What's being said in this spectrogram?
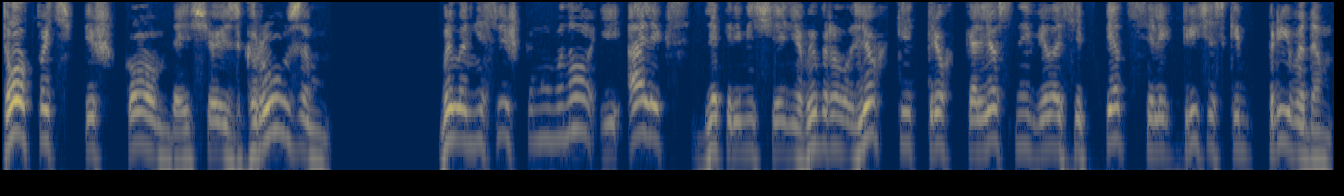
Топать пешком, да еще и с грузом, было не слишком умно, и Алекс для перемещения выбрал легкий трехколесный велосипед с электрическим приводом,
